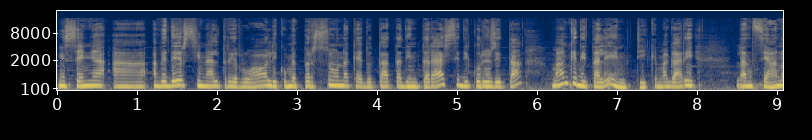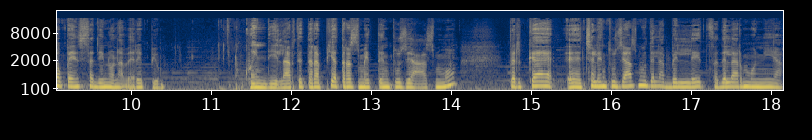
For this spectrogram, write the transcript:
insegna a, a, vedersi in altri ruoli come persona che è dotata di interessi, di curiosità, ma anche di talenti che magari l'anziano pensa di non avere più. Quindi l'arte terapia trasmette entusiasmo perché eh, c'è l'entusiasmo della bellezza, dell'armonia.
